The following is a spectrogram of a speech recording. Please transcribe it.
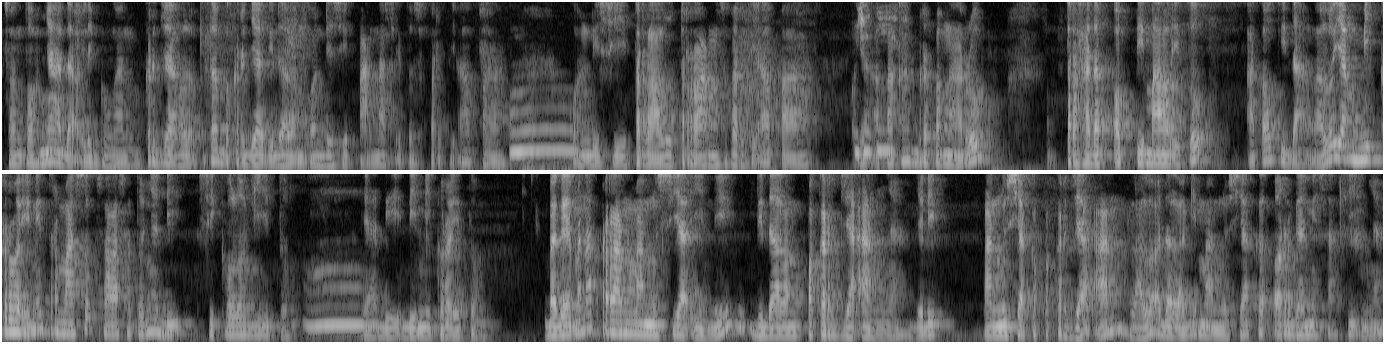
contohnya ada lingkungan kerja. Kalau kita bekerja di dalam kondisi panas itu seperti apa? Oh. Kondisi terlalu terang seperti apa? Oh, ya, jadi... apakah berpengaruh terhadap optimal itu atau tidak? Lalu yang mikro ini termasuk salah satunya di psikologi itu. Oh. Ya, di di mikro itu. Bagaimana peran manusia ini di dalam pekerjaannya? Jadi manusia ke pekerjaan, lalu ada lagi manusia ke organisasinya.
